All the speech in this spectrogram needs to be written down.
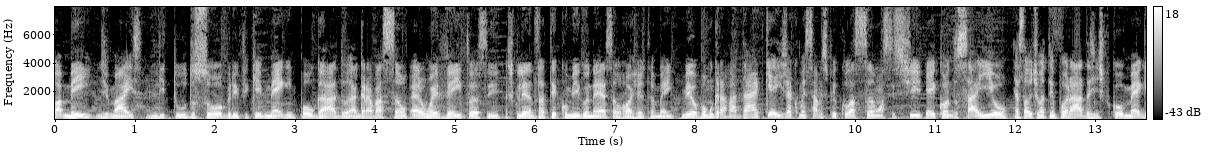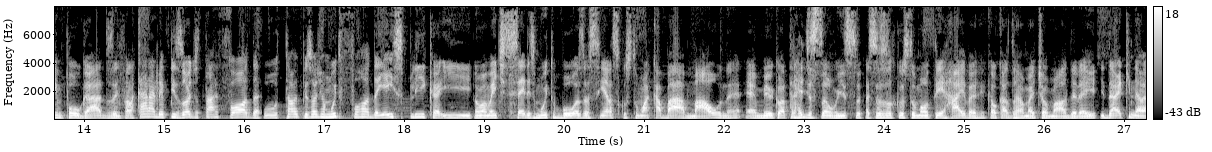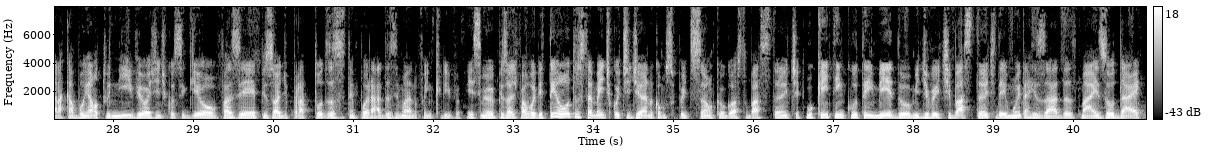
amei demais, li tudo sobre, fiquei mega empolgado. A gravação era um evento, assim. Acho que o Leandro tá até comigo nessa, o Roger também. Meu, vamos gravar Dark, e aí já começava especulação, assistir. E aí quando saiu essa última temporada, a gente ficou mega empolgados. A gente fala, caralho, o episódio tá foda, o tal episódio é muito foda, e aí explica. E normalmente séries muito boas, assim, elas costumam acabar mal, né? É meio que uma tradição isso. As pessoas costumam ter raiva, que é o caso do I Met Your Mother aí. E Dark não, ela acabou em alto nível, a gente conseguiu fazer episódio pra todas as temporadas e, mano, foi incrível. Esse é meu episódio favorito. Tem outros também de cotidiano, como Superstição, que eu gosto bastante. O Quem Tem Cu Tem Medo, eu me diverti bastante, dei muita risada, mas o Dark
